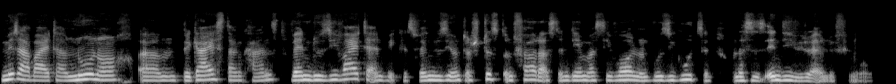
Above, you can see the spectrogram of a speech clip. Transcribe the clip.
Mitarbeiter nur noch ähm, begeistern kannst, wenn du sie weiterentwickelst, wenn du sie unterstützt und förderst in dem, was sie wollen und wo sie gut sind. Und das ist individuelle Führung.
